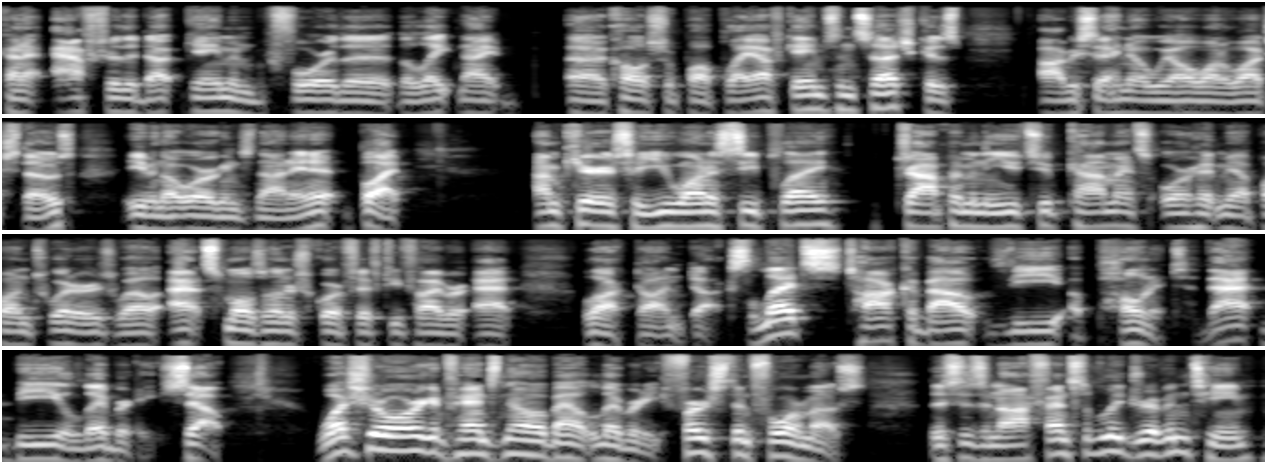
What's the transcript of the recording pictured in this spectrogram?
kind of after the Duck game and before the the late night uh, college football playoff games and such. Because obviously, I know we all want to watch those, even though Oregon's not in it. But I'm curious who you want to see play drop them in the YouTube comments or hit me up on Twitter as well at smalls underscore 55 or at locked on ducks. Let's talk about the opponent, that be Liberty. So, what should Oregon fans know about Liberty? First and foremost, this is an offensively driven team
